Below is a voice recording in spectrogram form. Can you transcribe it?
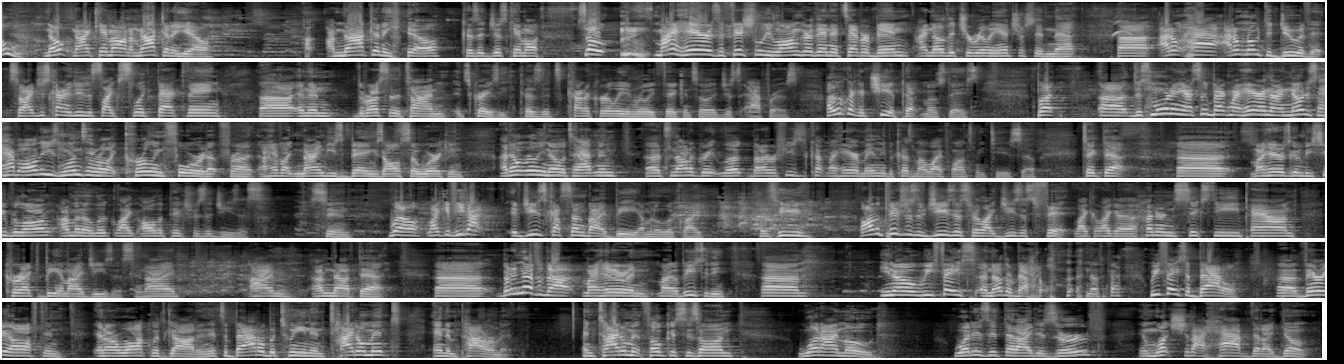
Oh, nope, now I came on. I'm not going to yell. I- I'm not going to yell because it just came on. So, my hair is officially longer than it's ever been. I know that you're really interested in that. Uh, I don't have, I don't know what to do with it, so I just kind of do this like slick back thing, uh, and then the rest of the time it's crazy because it's kind of curly and really thick, and so it just afros. I look like a chia pet most days. But uh, this morning I slicked back my hair and I noticed I have all these ones that are like curling forward up front. I have like 90s bangs also working. I don't really know what's happening. Uh, it's not a great look, but I refuse to cut my hair mainly because my wife wants me to. So take that. Uh, my hair is going to be super long. I'm going to look like all the pictures of Jesus soon. Well, like if he got, if Jesus got stung by a bee, I'm going to look like, because he, all the pictures of Jesus are like Jesus fit, like like a 160 pound correct BMI Jesus, and I, I'm I'm not that. Uh, but enough about my hair and my obesity. Um, you know, we face another battle. another battle. We face a battle uh, very often in our walk with God, and it's a battle between entitlement and empowerment. Entitlement focuses on what I'm owed. What is it that I deserve? And what should I have that I don't?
